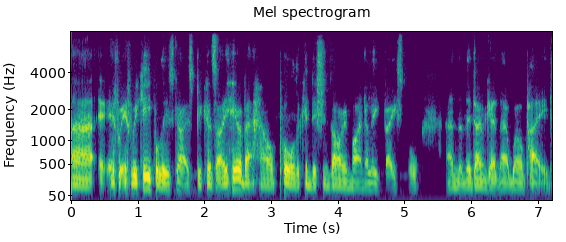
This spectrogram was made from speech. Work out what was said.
uh, if if we keep all these guys, because I hear about how poor the conditions are in minor league baseball, and that they don't get that well paid,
